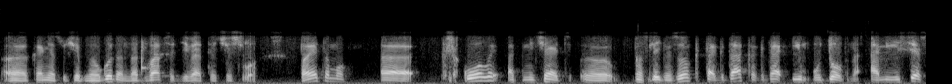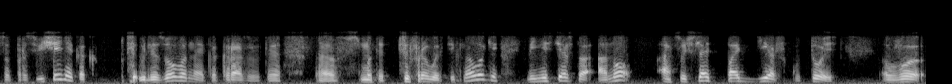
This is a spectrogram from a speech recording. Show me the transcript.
э, конец учебного года на 29 число. Поэтому э, школы отмечают э, последний звонок тогда, когда им удобно. А Министерство просвещения, как цивилизованное, как развитое э, в смысле цифровых технологий, министерство, оно осуществляет поддержку. То есть в,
